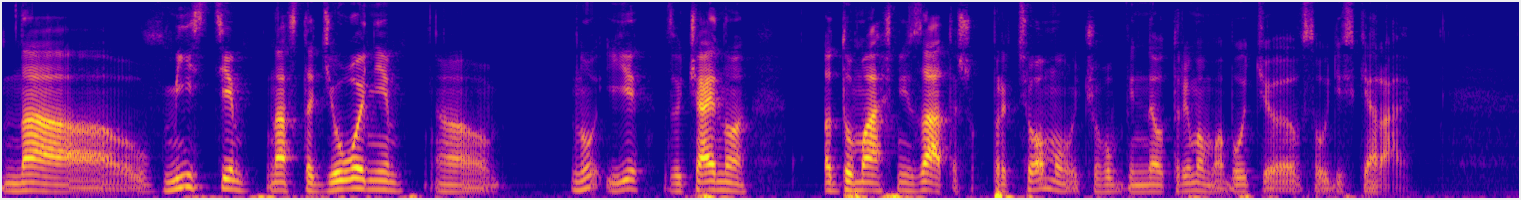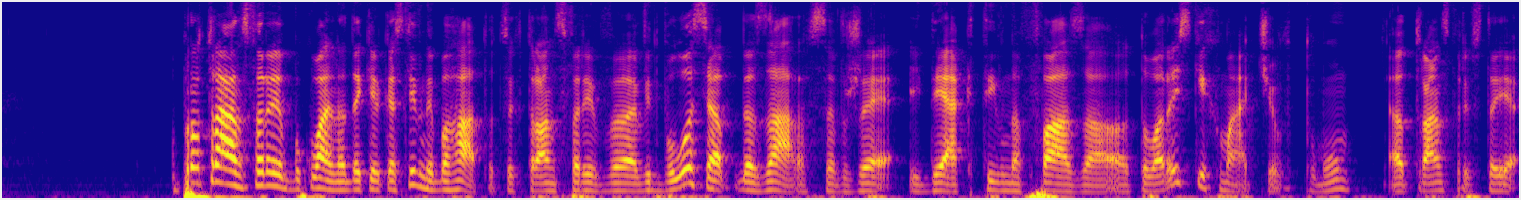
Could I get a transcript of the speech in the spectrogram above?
на, в місті, на стадіоні. Ну і, звичайно, домашній затишок при цьому, чого б він не отримав, мабуть, в Саудівській Аравії. Про трансфери буквально декілька слів, небагато цих трансферів е, відбулося. Зараз вже йде активна фаза товариських матчів, тому е, трансферів стає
